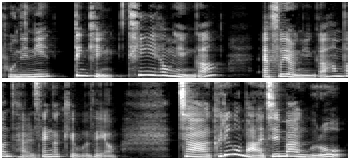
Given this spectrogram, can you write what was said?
본인이 thinking, T형인가? F형인가? 한번 잘 생각해 보세요. 자, 그리고 마지막으로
